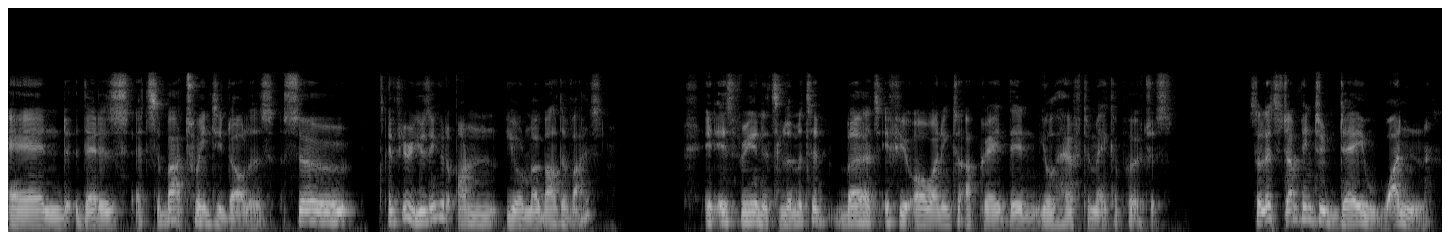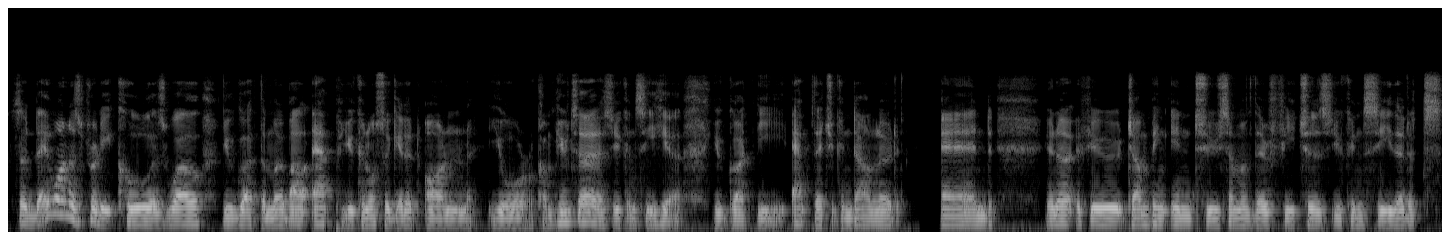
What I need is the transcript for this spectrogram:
and that is, it's about $20. So if you're using it on your mobile device, it is free and it's limited, but if you are wanting to upgrade, then you'll have to make a purchase. So let's jump into day one. So day one is pretty cool as well. You've got the mobile app. You can also get it on your computer, as you can see here. You've got the app that you can download. And, you know, if you're jumping into some of their features, you can see that it's,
